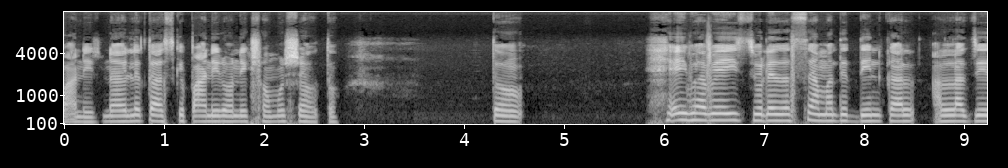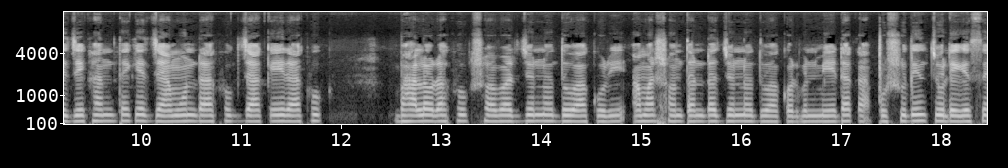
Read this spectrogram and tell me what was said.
পানির, নাহলে তো আজকে পানির অনেক সমস্যা হতো। তো এইভাবেই চলে যাচ্ছে আমাদের দিনকাল। আল্লাহ যে যেখান থেকে যেমন রাখুক, যাকেই রাখুক, ভালো রাখুক, সবার জন্য দোয়া করি। আমার সন্তানটার জন্য দোয়া করবেন। মেয়েটা পরশুদিন চলে গেছে।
